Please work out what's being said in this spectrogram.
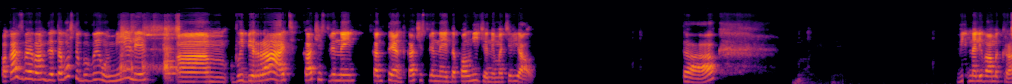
Показываю вам для того, чтобы вы умели ам, выбирать качественный контент, качественный дополнительный материал. Так. Видно ли вам экран?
